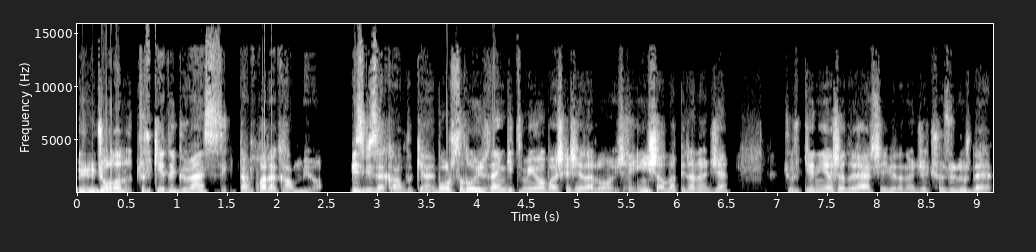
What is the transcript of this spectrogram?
üzücü olanı Türkiye'de güvensizlikten para kalmıyor. Biz bize kaldık yani. Borsada o yüzden gitmiyor. Başka şeyler o şey inşallah bir an önce Türkiye'nin yaşadığı her şey bir an önce çözülür de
